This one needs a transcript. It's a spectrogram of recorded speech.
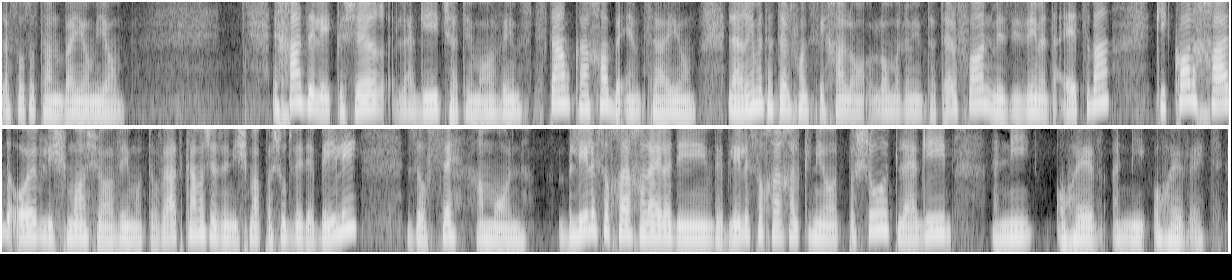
לעשות אותן ביום-יום. אחד זה להתקשר, להגיד שאתם אוהבים, סתם ככה באמצע היום. להרים את הטלפון, סליחה, לא, לא מרימים את הטלפון, מזיזים את האצבע, כי כל אחד אוהב לשמוע שאוהבים אותו, ועד כמה שזה נשמע פשוט ודבילי, זה עושה המון. בלי לשוחח על הילדים ובלי לשוחח על קניות, פשוט להגיד, אני אוהב, אני אוהבת.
